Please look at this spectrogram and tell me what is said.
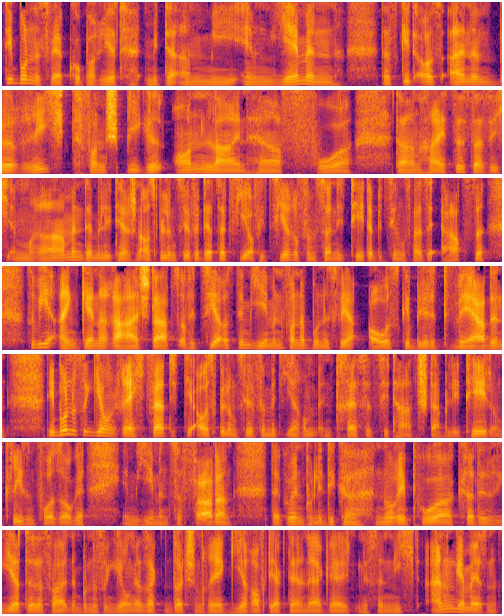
Die Bundeswehr kooperiert mit der Armee im Jemen. Das geht aus einem Bericht von Spiegel Online hervor. Darin heißt es, dass sich im Rahmen der militärischen Ausbildungshilfe derzeit vier Offiziere, fünf Sanitäter bzw. Ärzte sowie ein Generalstabsoffizier aus dem Jemen von der Bundeswehr ausgebildet werden. Die Bundesregierung rechtfertigt die Ausbildungshilfe mit ihrem Interesse, Zitat, Stabilität und Krisenvorsorge im Jemen zu fördern. Der grünen Politiker Noripur kritisiert kritisierte das Verhalten der Bundesregierung. Er sagte, Deutschland reagiere auf die aktuellen Ergebnisse nicht angemessen.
